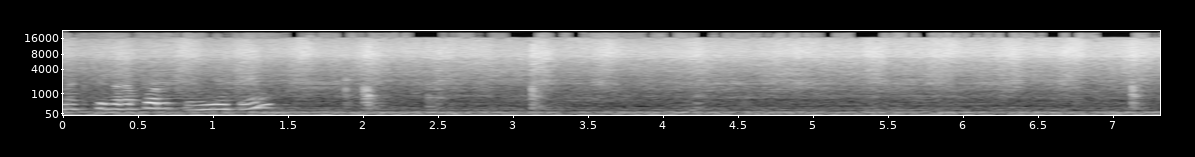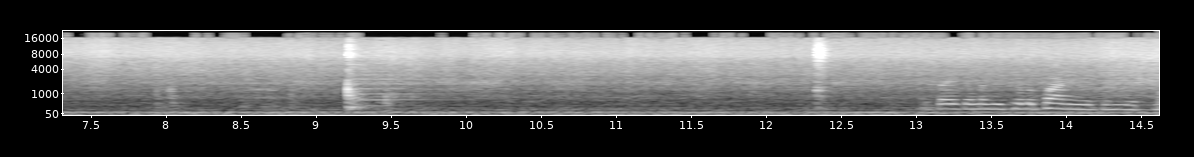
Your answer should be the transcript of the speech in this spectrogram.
मटकी जरा परतून घेते. आता याच्यामध्ये थोडं पाणी ओतून घेते.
